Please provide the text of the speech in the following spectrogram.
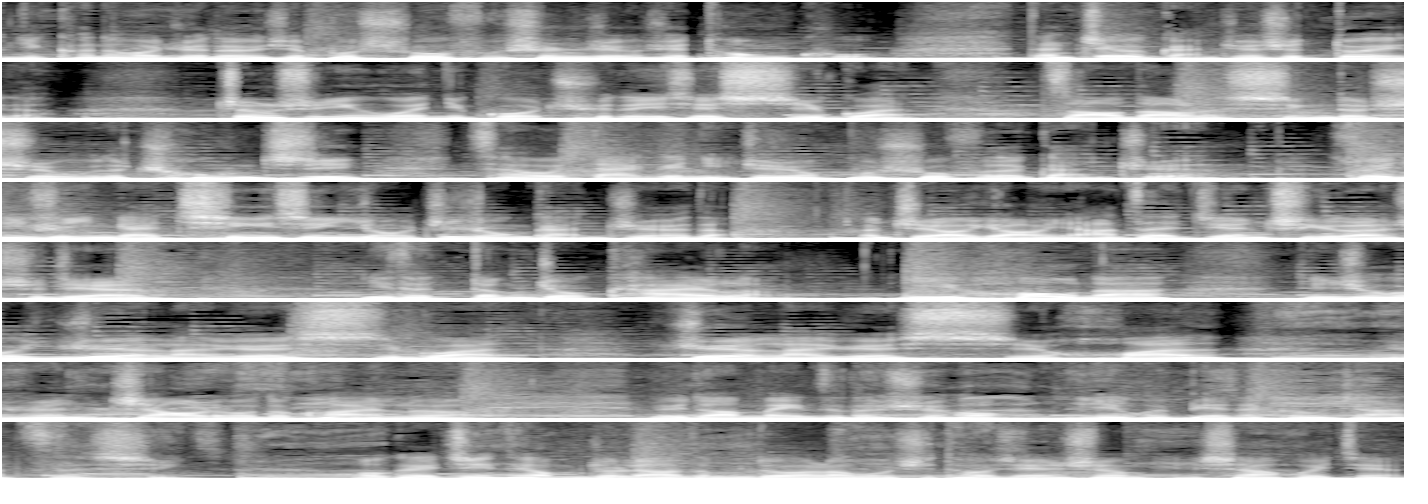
你可能会觉得有些不舒服，甚至有些痛苦。但这个感觉是对的，正是因为你过去的一些习惯遭到了新的事物的冲击，才会带给你这种不舒服的感觉。所以你是应该庆幸有这种感觉的。那只要咬牙再坚持一段时间，你的灯就开了。以后呢，你就会越来越习惯，越来越喜欢与人交流的快乐。遇到妹子的时候，你也会变得更加自信。OK，今天我们就聊这么多了，我是透先生，下回见。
